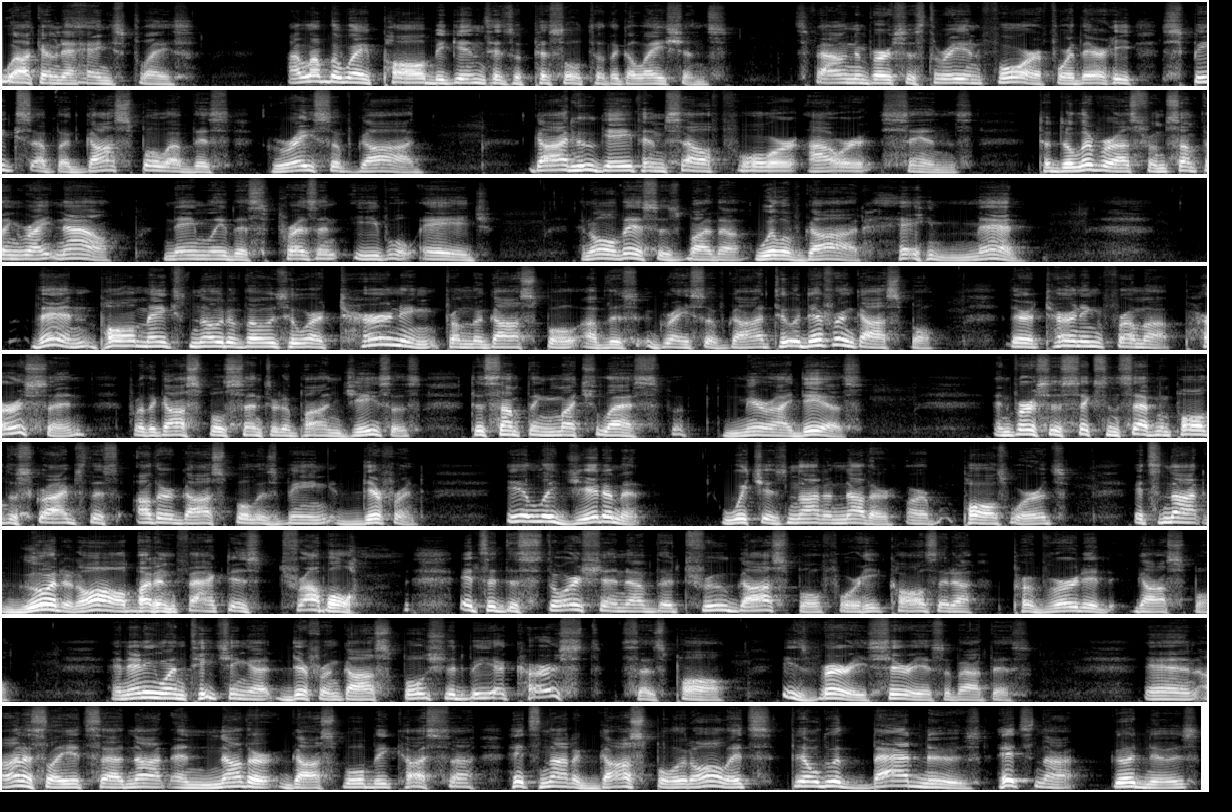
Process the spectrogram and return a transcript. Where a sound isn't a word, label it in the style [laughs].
Welcome to Hank's Place. I love the way Paul begins his epistle to the Galatians. It's found in verses 3 and 4, for there he speaks of the gospel of this grace of God. God who gave himself for our sins to deliver us from something right now, namely this present evil age. And all this is by the will of God. [laughs] Amen. Then Paul makes note of those who are turning from the gospel of this grace of God to a different gospel. They're turning from a person, for the gospel centered upon Jesus, to something much less, mere ideas. In verses 6 and 7, Paul describes this other gospel as being different, illegitimate, which is not another, are Paul's words. It's not good at all, but in fact is trouble. [laughs] It's a distortion of the true gospel, for he calls it a perverted gospel. And anyone teaching a different gospel should be accursed, says Paul. He's very serious about this. And honestly, it's uh, not another gospel because uh, it's not a gospel at all. It's filled with bad news. It's not good news.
